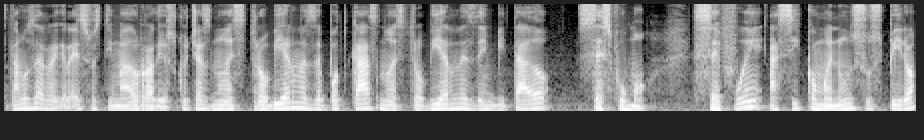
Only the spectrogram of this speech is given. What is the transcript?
Estamos de regreso, estimado Radio Escuchas. Nuestro viernes de podcast, nuestro viernes de invitado se esfumó se fue así como en un suspiro,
